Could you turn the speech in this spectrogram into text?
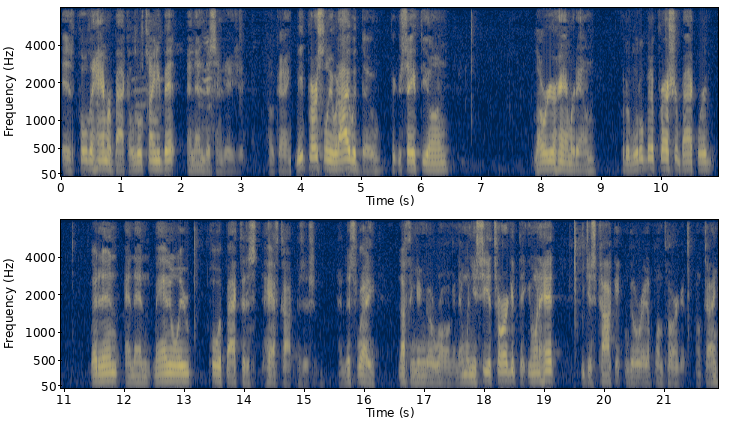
is pull the hammer back a little tiny bit and then disengage it. Okay. Me personally, what I would do, put your safety on, lower your hammer down, put a little bit of pressure backward, let it in, and then manually pull it back to the half cock position. And this way, nothing can go wrong. And then when you see a target that you want to hit, you just cock it and go right up on target. Okay.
